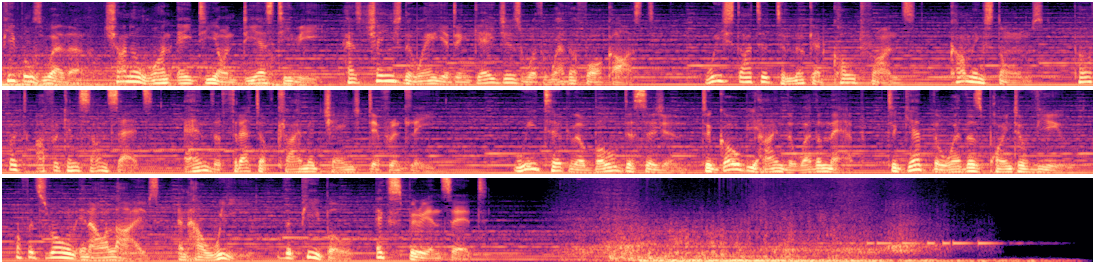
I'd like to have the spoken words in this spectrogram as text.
People's Weather, Channel 180 on DSTV, has changed the way it engages with weather forecasts. We started to look at cold fronts, coming storms, perfect African sunsets, and the threat of climate change differently. We took the bold decision to go behind the weather map to get the weather's point of view of its role in our lives and how we, the people, experience it.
